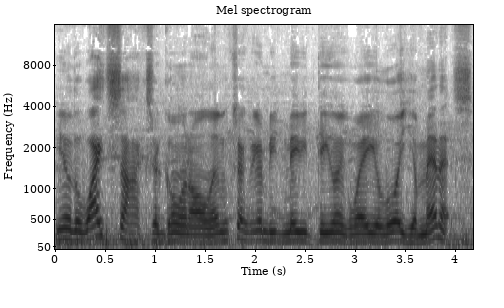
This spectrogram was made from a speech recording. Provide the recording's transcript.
You know, the White Sox are going all in. Looks like they're going to be maybe dealing away Eloy Jimenez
